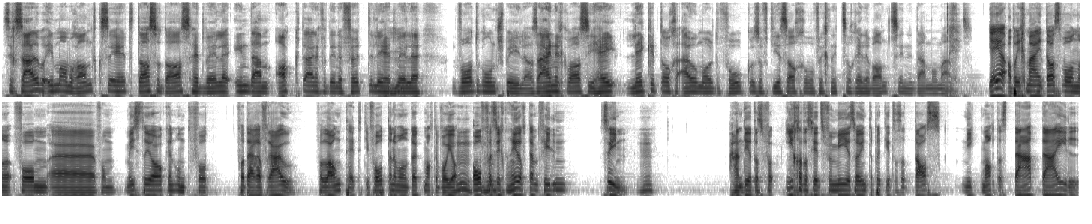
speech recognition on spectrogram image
sich selber immer am Rand gesehen hat, das und das hat wollen, in dem Akt eigentlich von diesen Fotos hat wollen, im Vordergrund spielen. Also eigentlich quasi, hey, legt doch auch mal den Fokus auf die Sachen, die vielleicht nicht so relevant sind in dem Moment. Ja, ja, aber ich meine das, was er vom, äh, vom Mr. Jagen und von, von dieser Frau verlangt hat. Die Fotos, die er dort gemacht hat, die ja offensichtlich nicht auf dem Film sind. Habt ihr das für, ich habe das jetzt für mich so interpretiert, dass er das nicht gemacht hat, dass der Teil,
